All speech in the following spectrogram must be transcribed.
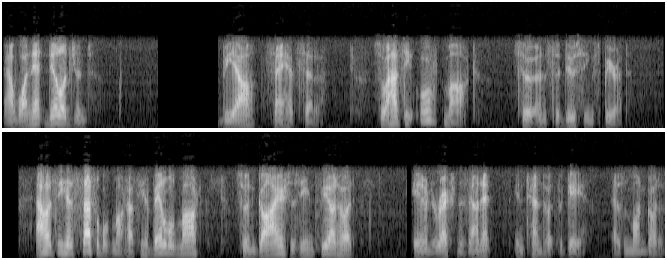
Hij was net diligent via zijn het zetten. So hij had zich opgemaakt to een seducing spirit. Hij had zich accessible hij had zich available gemaakt to een geist als hij viert had in a direction as hij net intent had vergehen, als een man Gottes.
